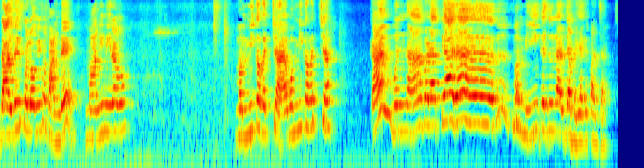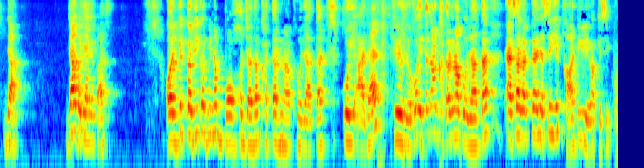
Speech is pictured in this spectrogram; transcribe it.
डाल दे इसको लॉबी में, बाँध दे। मान ही नहीं रहा वो। मम्मी का बच्चा है, मम्मी का बच्चा। का मुन्ना बड़ा प्यारा मम्मी का दुलार जा भैया के पास, जा जा। जा भैया के पास। और ये कभी कभी ना बहुत ज़्यादा खतरनाक हो जाता है। कोई आ जाए, फिर देखो इतना खतरनाक हो जाता है। ऐसा लगता है जैसे ये काट ही लेगा किसी को।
